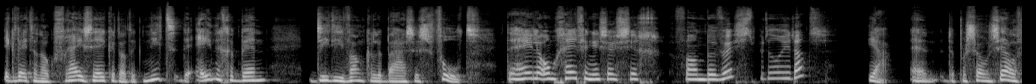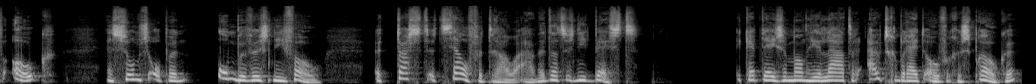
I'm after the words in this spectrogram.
Ik weet dan ook vrij zeker dat ik niet de enige ben die die wankele basis voelt. De hele omgeving is er zich van bewust, bedoel je dat? Ja, en de persoon zelf ook. En soms op een onbewust niveau. Het tast het zelfvertrouwen aan en dat is niet best. Ik heb deze man hier later uitgebreid over gesproken.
